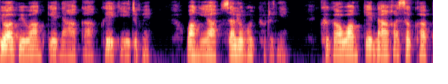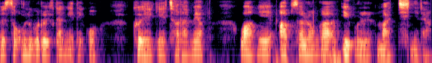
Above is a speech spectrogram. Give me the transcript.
요압이 왕께 나아가 그에게 이름에 왕이 압살롬을 부르니 그가 왕께 나아가서 그 앞에서 얼굴을 땅에 대고 그에게 절하며 왕이 압살롬과 입을 맞히니라.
